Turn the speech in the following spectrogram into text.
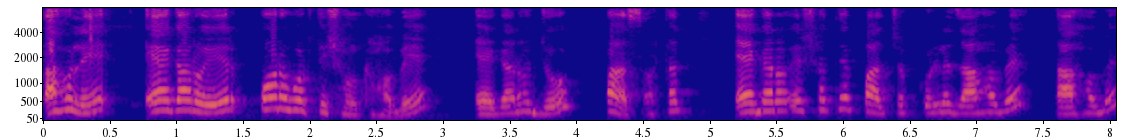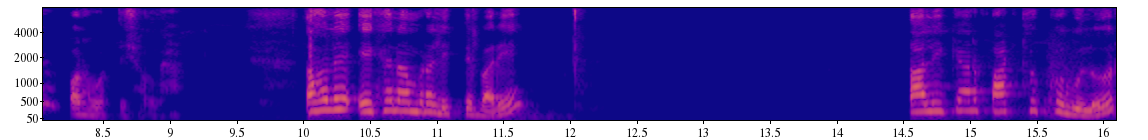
তাহলে এগারো এর পরবর্তী সংখ্যা হবে এগারো যোগ পাঁচ। অর্থাৎ এগারো এর সাথে পাঁচ যোগ করলে যা হবে? তা হবে পরবর্তী সংখ্যা। তাহলে এখানে আমরা লিখতে পারি তালিকার পার্থক্যগুলোর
